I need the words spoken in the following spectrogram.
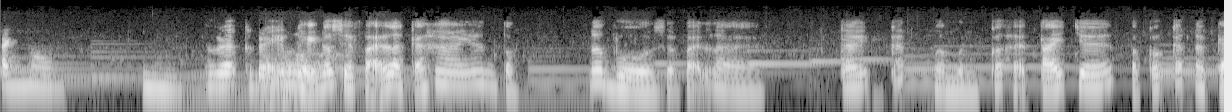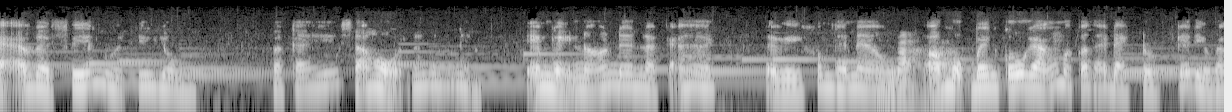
xanh hơn. Ừ. thực ra, thực ra em nghĩ nó sẽ phải là cả hai á anh Tùng. Nó vừa sẽ phải là cái cách mà mình có thể tái chế và có cách là cả về phía người tiêu dùng và cái xã hội nó như thế nào. Thì em nghĩ nó nên là cả hai tại vì không thể nào ở một bên cố gắng mà có thể đạt được cái điều đó.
